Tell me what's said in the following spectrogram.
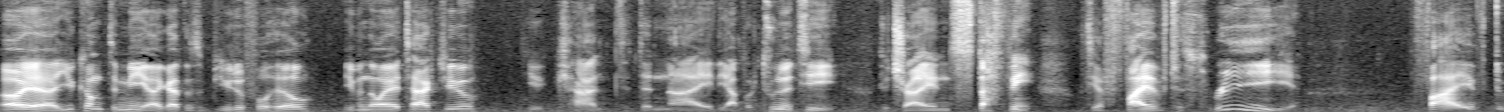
Oh yeah, you come to me. I got this beautiful hill. Even though I attacked you, you can't deny the opportunity to try and stuff me with your 5 to 3. 5 to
